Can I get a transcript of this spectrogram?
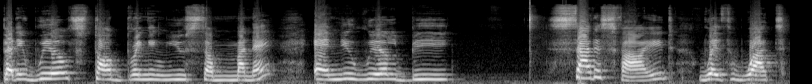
but it will start bringing you some money and you will be satisfied with what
